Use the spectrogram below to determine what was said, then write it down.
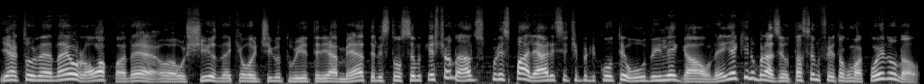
E Arthur, né, na Europa, né, o X, né, que é o antigo Twitter e a Meta, eles estão sendo questionados por espalhar esse tipo de conteúdo ilegal, né? E aqui no Brasil, está sendo feito alguma coisa ou não?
